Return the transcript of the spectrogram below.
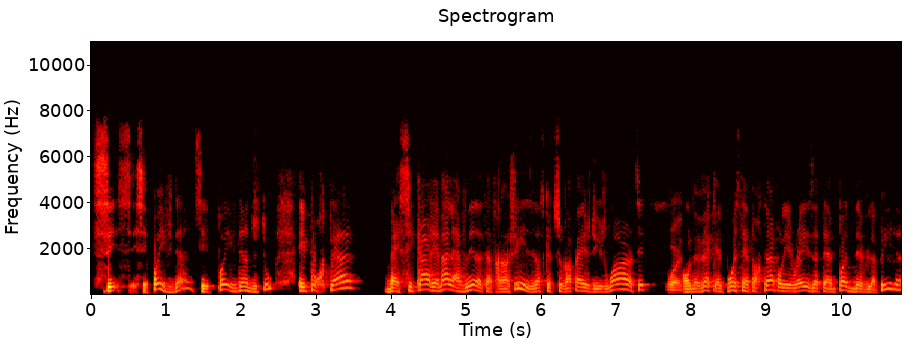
c'est, c'est, pas évident. C'est pas évident du tout. Et pourtant, ben, c'est carrément l'avenir de ta franchise. Lorsque tu repêches des joueurs, tu sais, on a vu à quel point c'est important pour les Rays de Tampa de développer. Là.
